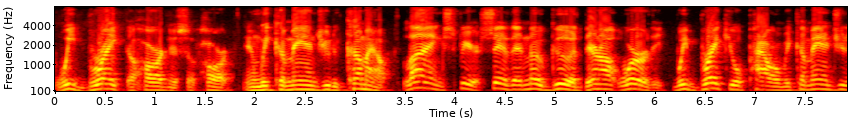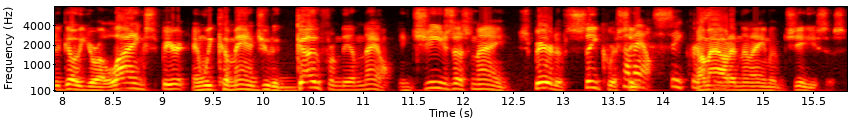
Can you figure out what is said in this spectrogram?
We break the hardness of heart and we command you to come out. Lying spirit said they're no good, they're not worthy. We break your power. We command you to go. You're a lying spirit and we command you to go from them now. In Jesus' name, spirit of secrecy. Come out, secrecy. Come out in the name of Jesus.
